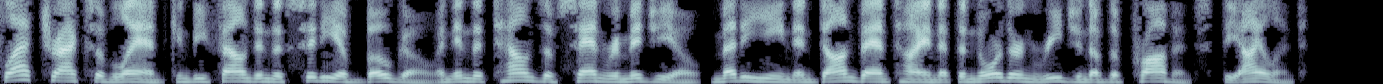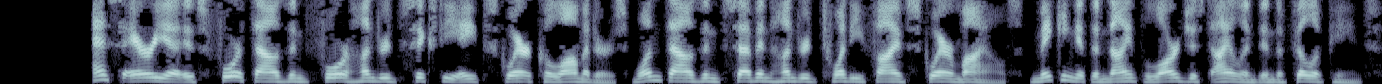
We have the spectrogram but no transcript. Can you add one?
Flat tracts of land can be found in the city of Bogo and in the towns of San Remigio, Medellin and Daanbantayan at the northern region of the province, the island. S area is 4,468 square kilometers 1,725 square miles, making it the ninth largest island in the Philippines.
